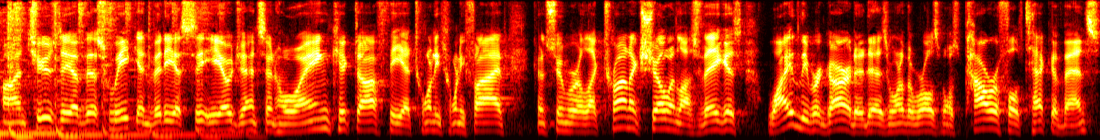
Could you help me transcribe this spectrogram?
On Tuesday of this week, NVIDIA CEO Jensen Huang kicked off the uh, 2025 Consumer Electronics Show in Las Vegas, widely regarded as one of the world's most powerful tech events.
